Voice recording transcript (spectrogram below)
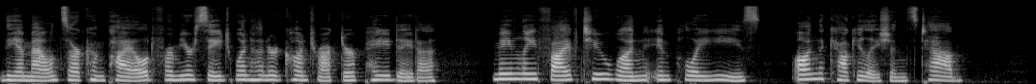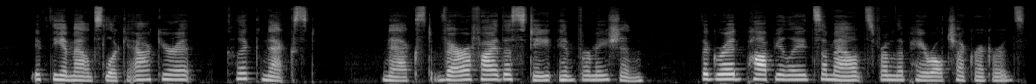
The amounts are compiled from your Sage 100 contractor pay data mainly 521 employees, on the Calculations tab. If the amounts look accurate, click Next. Next, verify the state information. The grid populates amounts from the payroll check records.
